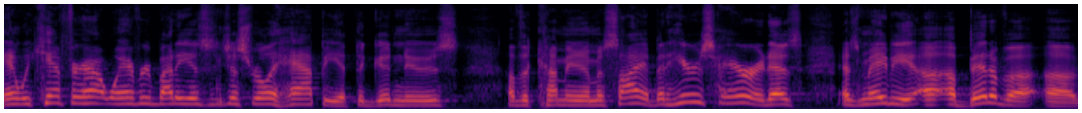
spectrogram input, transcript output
and we can't figure out why everybody isn't just really happy at the good news of the coming of the Messiah. But here's Herod as, as maybe a, a bit of a, a,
